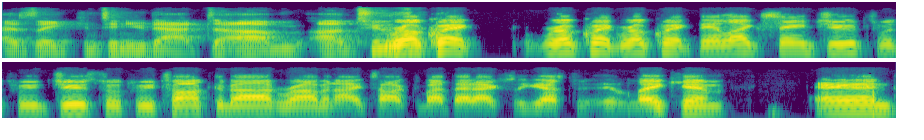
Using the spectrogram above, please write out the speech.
as they continue that. Um, uh, two Real quick, real quick, real quick. They like St. Juste, which we juiced, which we talked about. Rob and I talked about that actually yesterday. Like him. And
